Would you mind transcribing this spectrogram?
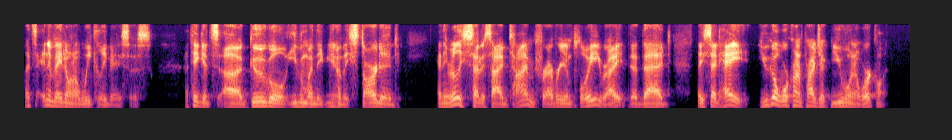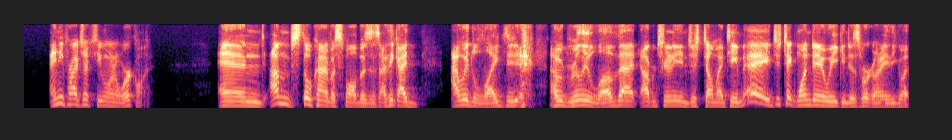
let's innovate on a weekly basis. I think it's uh, google even when they you know they started and they really set aside time for every employee right that, that they said, Hey, you go work on a project you want to work on, any project you want to work on. And I'm still kind of a small business. I think I'd, I would like to, I would really love that opportunity and just tell my team, hey, just take one day a week and just work on anything. Going.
